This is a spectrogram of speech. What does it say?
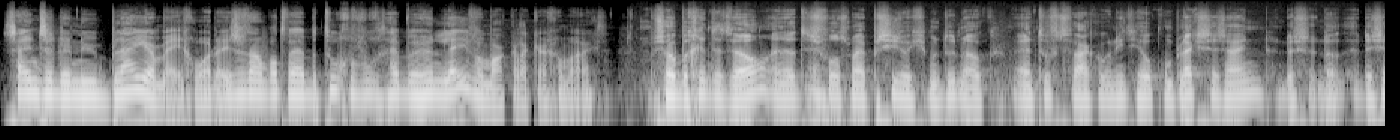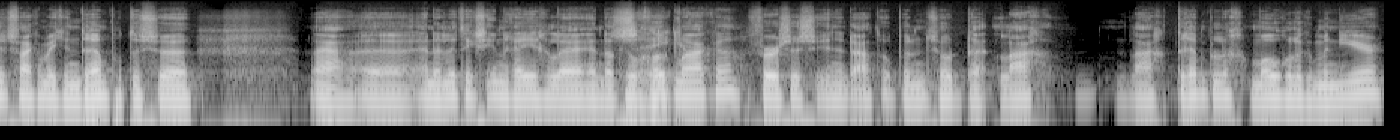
zijn ze er nu blijer mee geworden? Is het dan wat we hebben toegevoegd, hebben we hun leven makkelijker gemaakt? Zo begint het wel. En dat is volgens mij precies wat je moet doen ook. En het hoeft vaak ook niet heel complex te zijn. Dus dat, er zit vaak een beetje een drempel tussen eh, nou ja, eh, analytics inregelen en dat heel Zeker. groot maken. Versus inderdaad op een zo laag, laagdrempelig mogelijke manier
